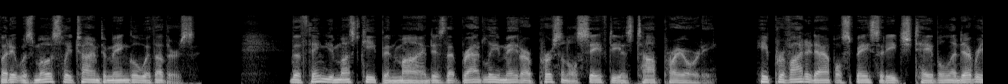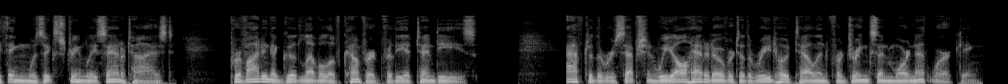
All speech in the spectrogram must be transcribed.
But it was mostly time to mingle with others. The thing you must keep in mind is that Bradley made our personal safety his top priority. He provided ample space at each table and everything was extremely sanitized, providing a good level of comfort for the attendees. After the reception we all headed over to the Read Hotel Inn for drinks and more networking.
